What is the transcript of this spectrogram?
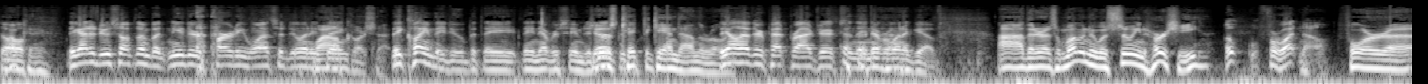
so okay. they got to do something, but neither party wants to do anything. of course not. They claim they do, but they, they never seem to Just do it. Just kick the can down the road. They all have their pet projects, and they never want to give. Uh, there is a woman who was suing Hershey Oh, for what now? for uh,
